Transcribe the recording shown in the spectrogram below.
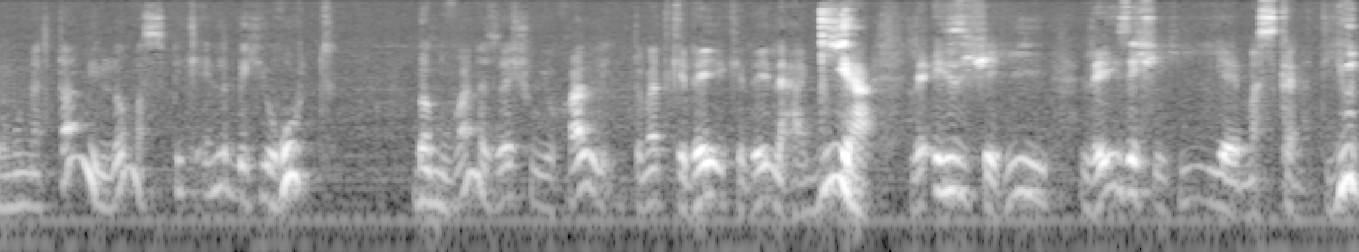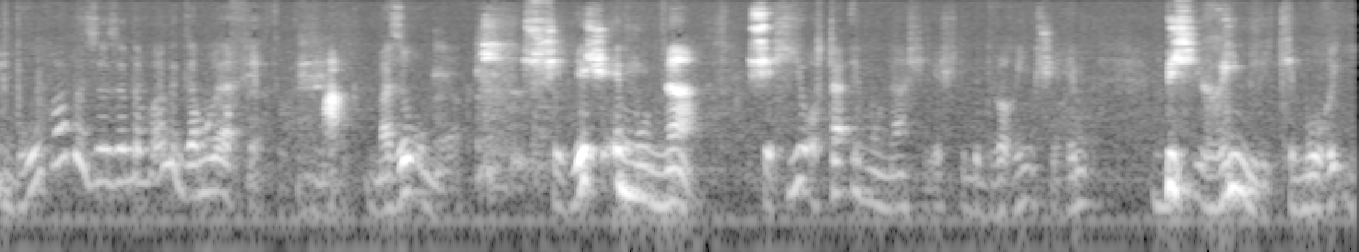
אמונתם היא לא מספיק, אין לה בהירות במובן הזה שהוא יוכל, זאת אומרת כדי, כדי להגיע לאיזושהי, לאיזושהי אה, מסקנתיות ברורה בזה זה דבר לגמרי אחר. מה, מה זה אומר? שיש אמונה שהיא אותה אמונה שיש לי בדברים שהם בהירים לי כמו ראייה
